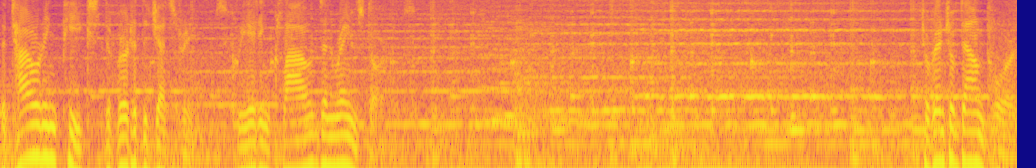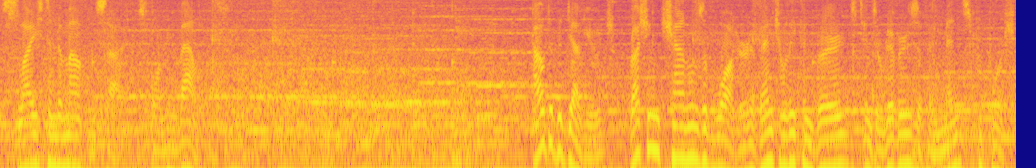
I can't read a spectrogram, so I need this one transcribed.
The towering peaks diverted the jet streams, creating clouds and rainstorms. Torrential downpours sliced into mountainsides, forming valleys. Out of the deluge, rushing channels of water eventually converged into rivers of immense proportion.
